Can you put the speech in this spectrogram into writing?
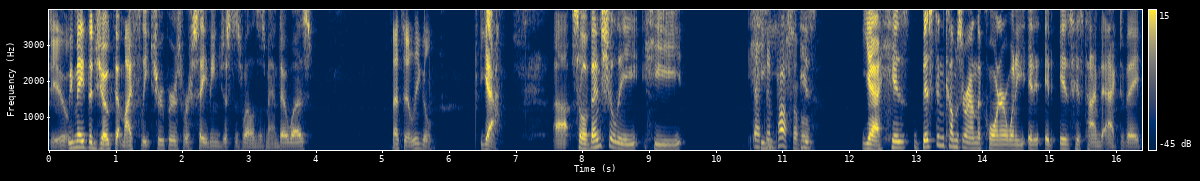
Ew. we made the joke that my fleet troopers were saving just as well as his Mando was. That's illegal. Yeah. Uh, so eventually he. That's he- impossible. yeah, his Bistan comes around the corner when he it, it is his time to activate,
